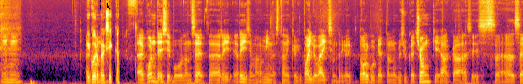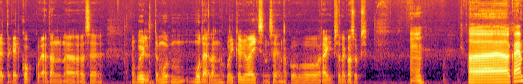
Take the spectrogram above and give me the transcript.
mm. -hmm. kurb oleks ikka. 3DS-i äh, puhul on see, et äh, rei-, reisima minnes ta on ikkagi palju väiksem tegelikult, olgugi et ta on nagu sihuke chunky, aga siis äh, see, et ta käib kokku ja ta on see nagu üldmudel on nagu ikkagi väiksem, see nagu räägib selle kasuks mm. -hmm aga jah,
